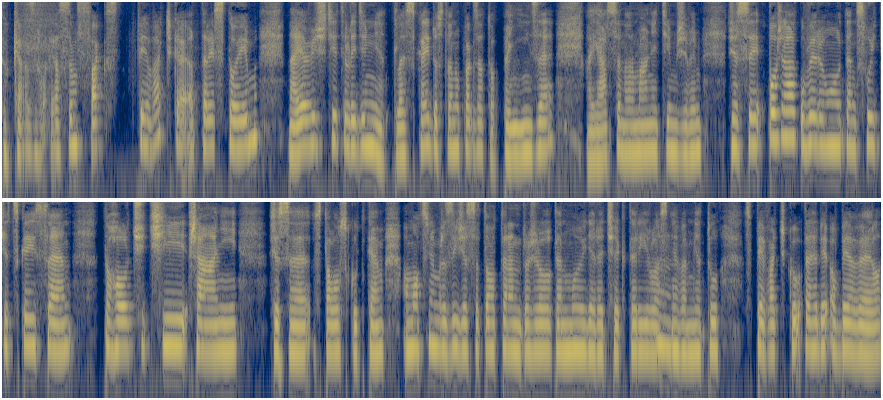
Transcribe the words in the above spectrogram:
dokázala, já jsem fakt zpěvačka, já tady stojím na jevišti, ty lidi mě tleskají, dostanu pak za to peníze a já se normálně tím živím, že si pořád uvědomuji ten svůj dětský sen, to holčičí přání, že se stalo skutkem a moc mě mrzí, že se toho teda nedožil ten můj dědeček, který vlastně hmm. ve mně tu zpěvačku tehdy objevil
